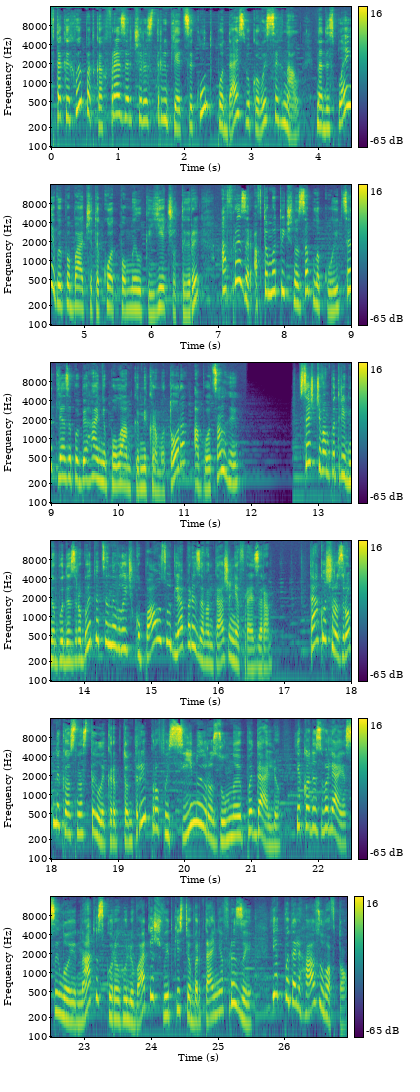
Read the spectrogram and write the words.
В таких випадках фрезер через 3-5 секунд подасть звуковий сигнал. На дисплеї ви побачите код помилки Е4, а фрезер автоматично заблокується для запобігання поламки мікромотора або цанги. Все, що вам потрібно буде зробити, це невеличку паузу для перезавантаження фрезера. Також розробники оснастили Krypton 3 професійною розумною педаллю, яка дозволяє силою натиску регулювати швидкість обертання фрези, як педаль газу в авто.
